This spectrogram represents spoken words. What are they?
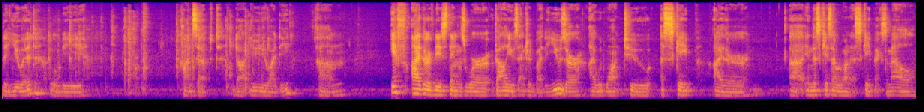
the UID will be concept dot UUID. Um, if either of these things were values entered by the user, I would want to escape either, uh, in this case I would want to escape XML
